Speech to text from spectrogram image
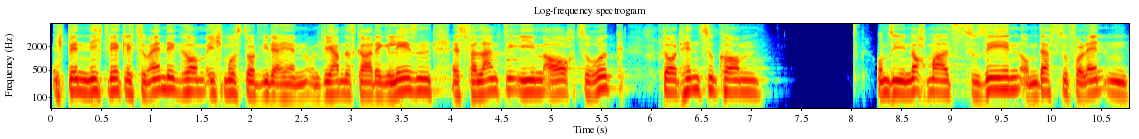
ich bin nicht wirklich zum Ende gekommen, ich muss dort wieder hin. Und wir haben das gerade gelesen, es verlangte ihm auch zurück, dorthin zu kommen, um sie nochmals zu sehen, um das zu vollenden,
